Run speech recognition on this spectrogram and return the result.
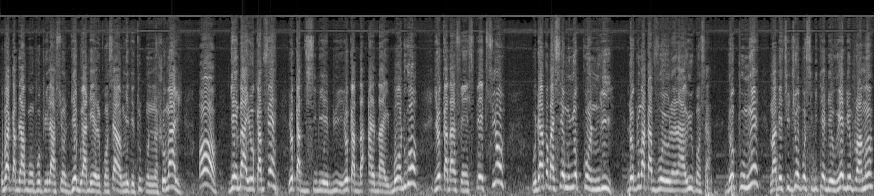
Ou pa kap la goun populasyon debrade el konsa ou mette tout moun nan chomaj. Or, gen ba yo kap fe, yo kap disibye bi, yo kap ba albay bodro, yo kap ba fe inspeksyon, ou dako ba se moun yo kon li. Donk nou ba kap voyo nan la ru kon sa. Donk pou mwen, ma beti diyon posibite de redeploaman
